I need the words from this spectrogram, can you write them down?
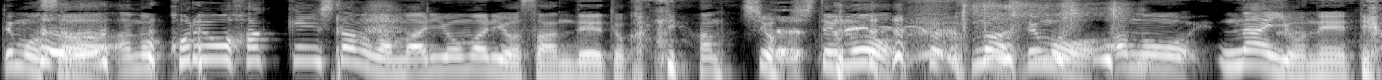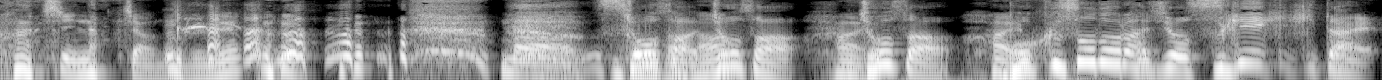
でもさ、あの、これを発見したのがマリオマリオさんでとかって話をしても、まあでも、あの、ないよねっていう話になっちゃうのでね。まあ、ジョーさん、そうだな。ジョーさジョーさん、はい僕そのラジオすげえ聞きたい。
